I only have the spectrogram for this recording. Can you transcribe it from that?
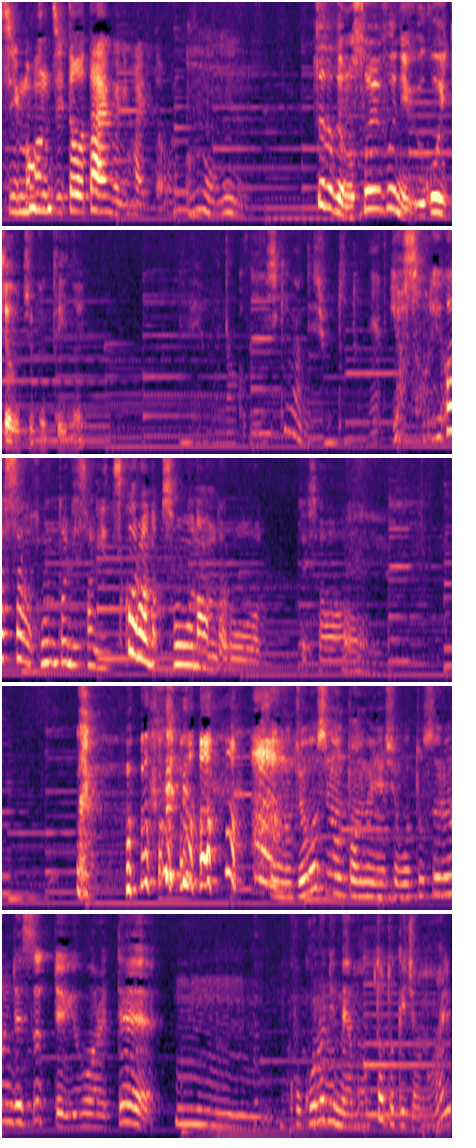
自問自答タイムに入ったわ。うんうんちょっとでもそういうふうに動いちゃう自分っていない？えーなんか無意識なんでしょうきっとね。いやそれがさ本当にさいつからなそうなんだろうってさ、その上司のために仕事するんですって言われてうん。心にメモった時じゃないっ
